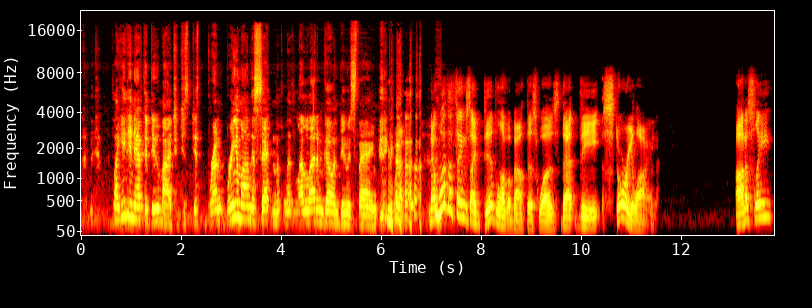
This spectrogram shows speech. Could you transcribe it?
like he didn't have to do much. Just just bring, bring him on the set and let, let him go and do his thing. Right. now, one of the things I did love about this was that the storyline, honestly,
